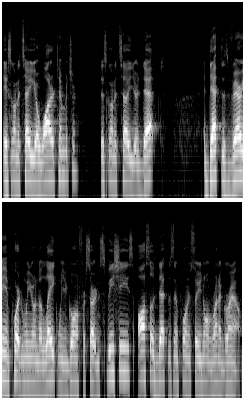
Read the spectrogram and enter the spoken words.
It's gonna tell you your water temperature. It's gonna tell you your depth. Depth is very important when you're on the lake, when you're going for certain species. Also, depth is important so you don't run aground,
